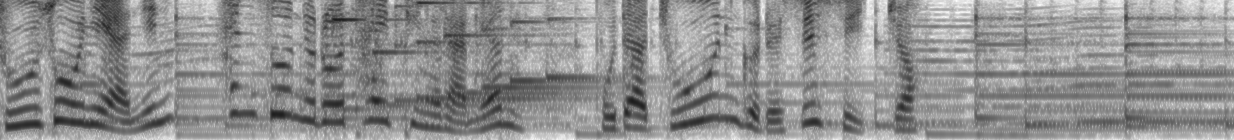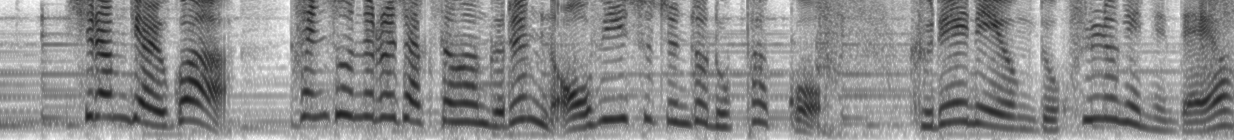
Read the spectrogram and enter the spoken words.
두 손이 아닌 한 손으로 타이핑을 하면 보다 좋은 글을 쓸 수 있죠. 실험 결과 한 손으로 작성한 글은 어휘 수준도 높았고 글의 내용도 훌륭했는데요.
